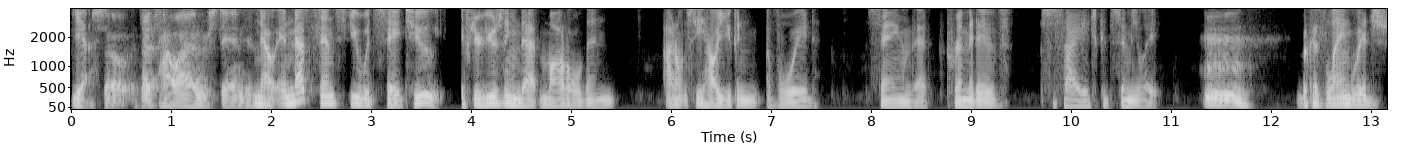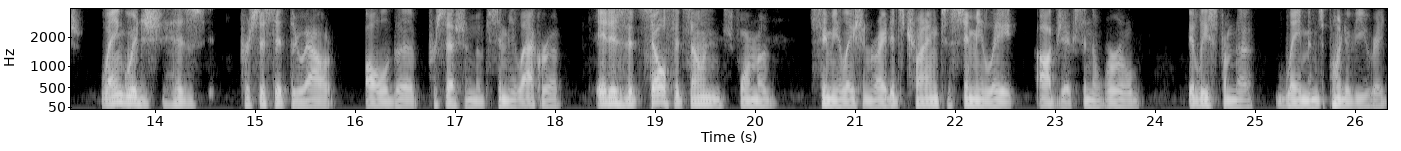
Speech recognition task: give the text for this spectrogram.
Yeah. So that's how I understand his. Now, in his- that sense, you would say too, if you're using that model, then I don't see how you can avoid saying that primitive societies could simulate Hmm. because language language has persisted throughout all of the procession of simulacra. It is itself its own form of simulation, right? It's trying to simulate objects in the world, at least from the layman's point of view, right?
